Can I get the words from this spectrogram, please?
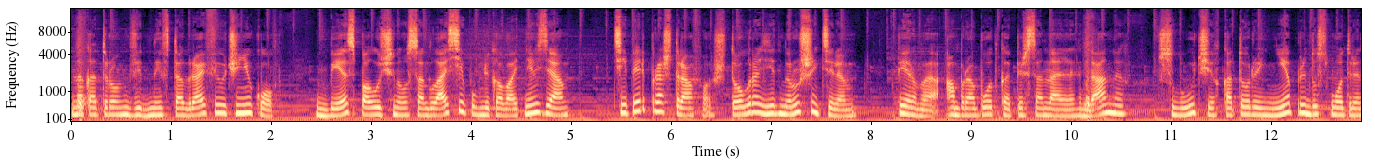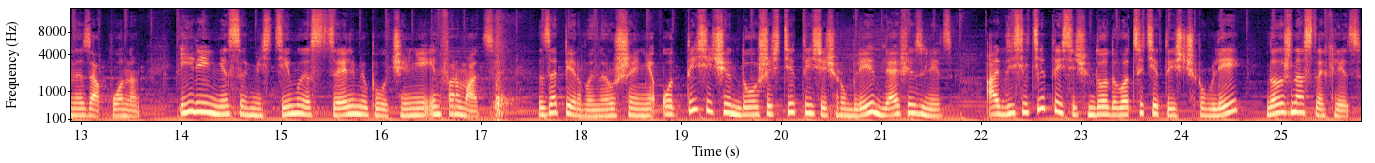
на котором видны фотографии учеников. Без полученного согласия публиковать нельзя. Теперь про штрафы. Что грозит нарушителям? Первое. Обработка персональных данных в случаях, которые не предусмотрены законом или несовместимы с целями получения информации – за первое нарушение от 1000 до 6000 рублей для физлиц, от 10 тысяч до 20 тысяч рублей должностных лиц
